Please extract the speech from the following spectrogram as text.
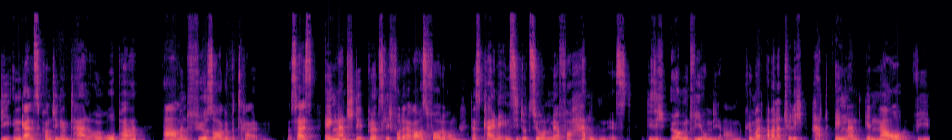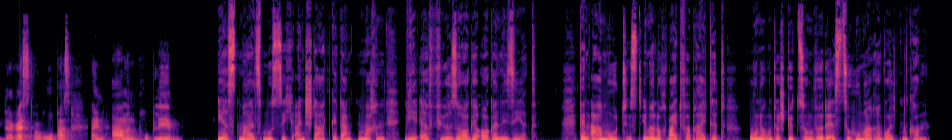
die in ganz Kontinentaleuropa Armenfürsorge betreiben. Das heißt, England steht plötzlich vor der Herausforderung, dass keine Institution mehr vorhanden ist, die sich irgendwie um die Armen kümmert. Aber natürlich hat England genau wie der Rest Europas ein Armenproblem. Erstmals muss sich ein Staat Gedanken machen, wie er Fürsorge organisiert. Denn Armut ist immer noch weit verbreitet. Ohne Unterstützung würde es zu Hungerrevolten kommen.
